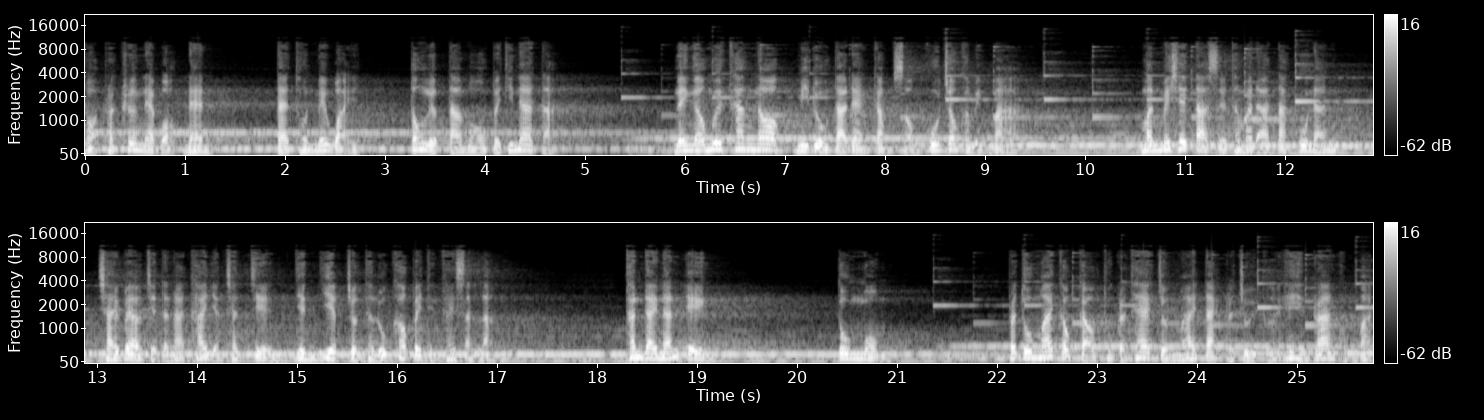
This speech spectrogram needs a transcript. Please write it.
กอดพระเครื่องแนบบอกแน่น แต่ทนไม่ไหว ต้องเหลือบตามองไปที่หน้าต่างในเงามืดข้างนอกมีดวงตาแดงก่ำสองคู่จ้องเขมิงมา มันไม่ใช่ตาเสือธรรมดาตาคู่นั้น ใช้แววเจตนาฆ่าอย่างชัดเจน เย็นเยียบจนทะลุเข้าไปถึงไขสันหลัง ทันใดนั้นเองตูมมุม ประตูไม้เก่าๆถูกกระแทกจนไม้แตกกระจุยเผยให้เห็นร่างของมัน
